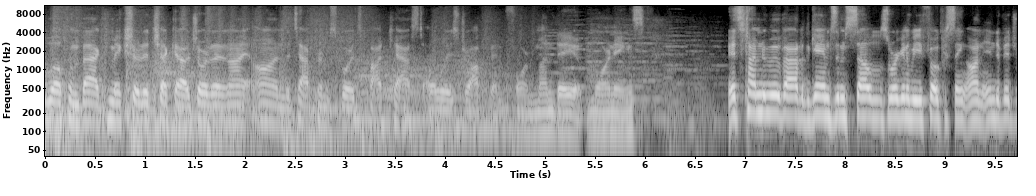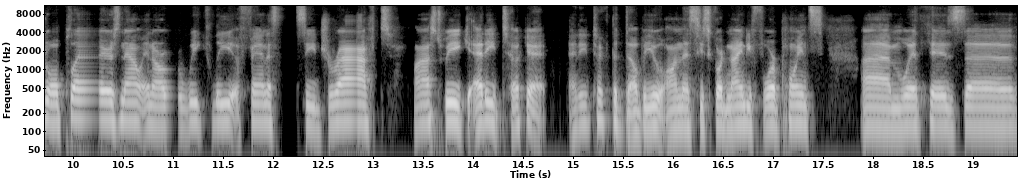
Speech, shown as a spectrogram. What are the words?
Welcome back. Make sure to check out Jordan and I on the Taproom Sports podcast, always dropping for Monday mornings. It's time to move out of the games themselves. We're going to be focusing on individual players now in our weekly fantasy draft. Last week, Eddie took it. Eddie took the W on this. He scored 94 points um, with his, uh,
